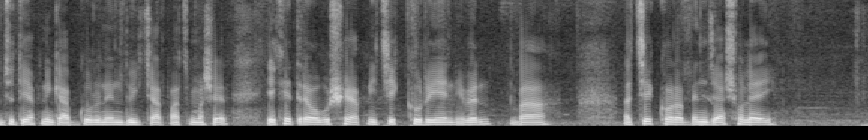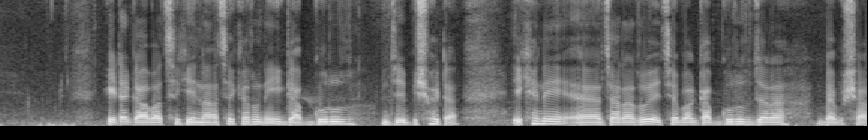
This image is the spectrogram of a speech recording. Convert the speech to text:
যদি আপনি গাব গরু নেন দুই, চার, পাঁচ মাসের, এক্ষেত্রে অবশ্যই আপনি চেক করিয়ে নেবেন বা চেক করাবেন যে আসলে এটা গাব আছে কি না আছে? কারণ এই গাব গরুর যে বিষয়টা, এখানে যারা রয়েছে বা গাব গরুর যারা ব্যবসা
